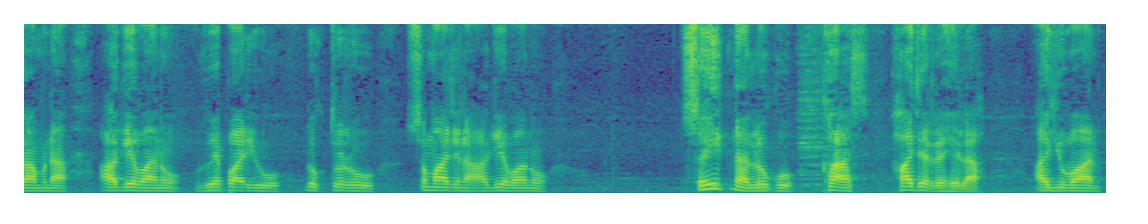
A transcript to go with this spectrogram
ગામના આગેવાનો, વેપારીઓ, ડૉક્ટરો, સમાજના આગેવાનો સહિતના લોકો ખાસ હાજર રહેલા. આ યુવાન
